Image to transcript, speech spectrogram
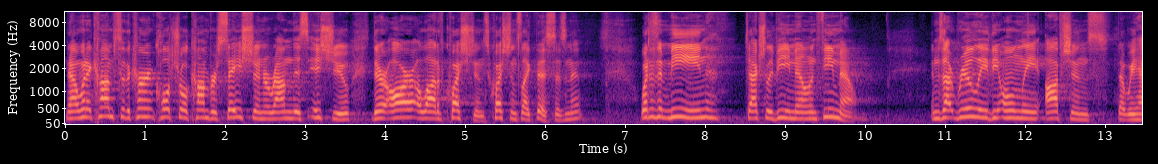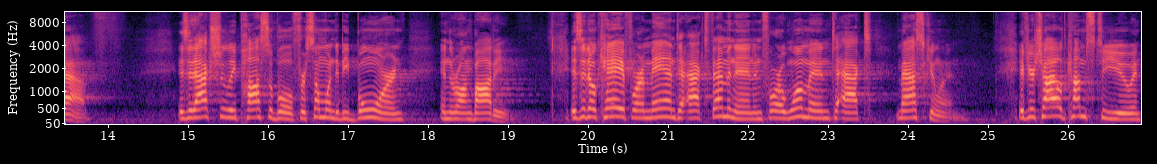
Now, when it comes to the current cultural conversation around this issue, there are a lot of questions. Questions like this, isn't it? What does it mean to actually be male and female? And is that really the only options that we have? Is it actually possible for someone to be born in the wrong body? Is it okay for a man to act feminine and for a woman to act masculine? If your child comes to you and,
